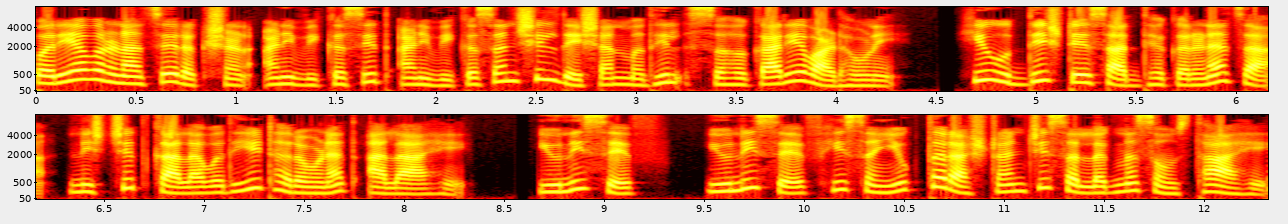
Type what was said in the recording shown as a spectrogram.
पर्यावरणाचे रक्षण आणि विकसित आणि विकसनशील देशांमधील सहकार्य वाढवणे ही उद्दिष्टे साध्य करण्याचा निश्चित कालावधीही ठरवण्यात आला आहे. युनिसेफ युनिसेफ ही संयुक्त राष्ट्रांची संलग्न संस्था आहे.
